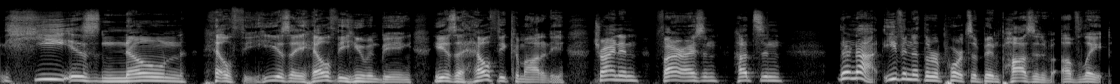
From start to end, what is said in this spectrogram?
he is known healthy. He is a healthy human being. He is a healthy commodity. Treinen, Feyereisen, Hudson, they're not, even if the reports have been positive of late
